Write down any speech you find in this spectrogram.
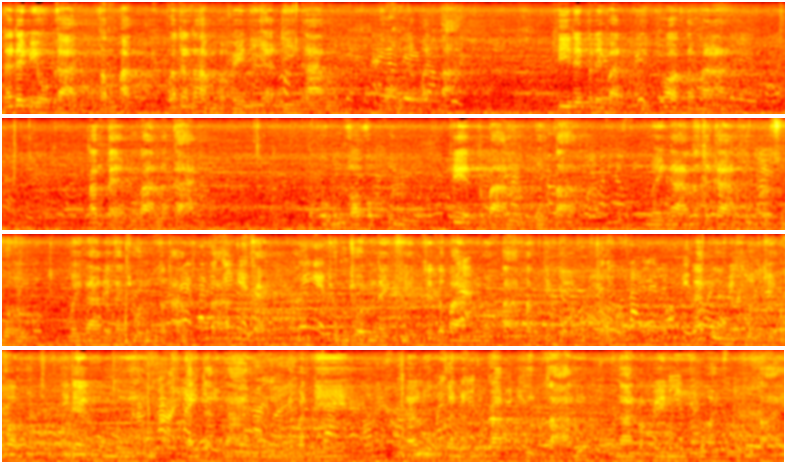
และได้มีโอกาสสัมผัสวัฒนธรรมประเพณีอันดีงามของจังหวัดตากที่ได้ปฏิบัติสืบทอดกันมา ตั้งแต่โบราณกาลผมขอขอบคุณ เทศบาลเมืองตาหน่วยงานราชการทุกกระทรวงหน่วยงานเอกชนสถานศึกษาแข่งชุมชนในเขตเทศบาลเมืองตาตั้งที่6ชุมชนและผู้มีส่วนเกี่ยวข้องที่ได้ร่วมมือกันจัดงานในวันนี้และร่วมกันอนุรักษ์สืบสารงานประเพณีลอยกระทงสาย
